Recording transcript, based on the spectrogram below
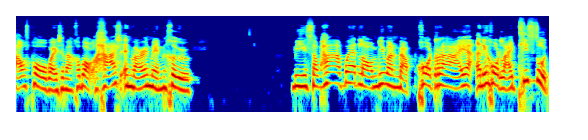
South Pole ไปใช่ไหมเขาบอก harsh environment คือ มีสภาพแวดล้อมที่มันแบบโหดร้ายอะ อันนี้โหดร้ายที่สุด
